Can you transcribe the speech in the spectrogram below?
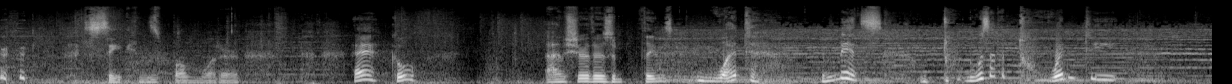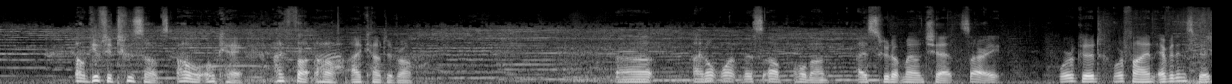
Satan's bum water. Hey, cool. I'm sure there's things. What? Mitz! Was that a 20? Oh, gives you two subs. Oh, okay. I thought. Oh, I counted wrong. Uh, I don't want this up. Hold on. I screwed up my own chat. Sorry. We're good. We're fine. Everything's good.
